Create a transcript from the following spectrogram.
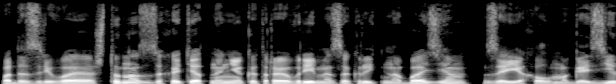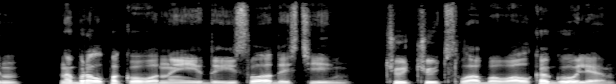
Подозревая, что нас захотят на некоторое время закрыть на базе, заехал в магазин, набрал пакованные еды и сладостей, чуть-чуть слабого алкоголя.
